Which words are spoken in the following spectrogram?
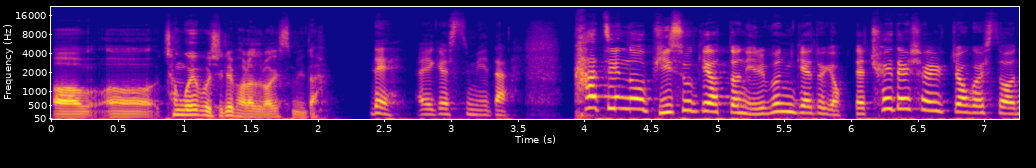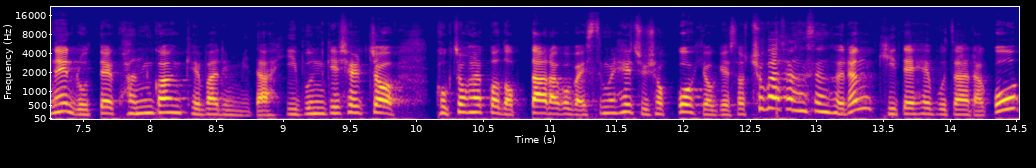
어, 어, 참고해 보시길 바라도록 하겠습니다. 네, 알겠습니다. 카지노 비수기였던 1분기에도 역대 최대 실적을 써낸 롯데 관광개발입니다. 2분기 실적 걱정할 것 없다라고 말씀을 해주셨고 여기에서 추가 상승 흐름 기대해보자라고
